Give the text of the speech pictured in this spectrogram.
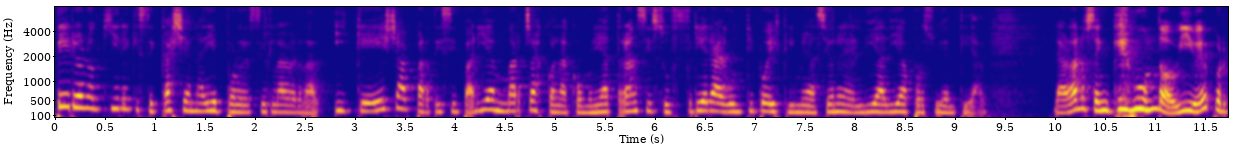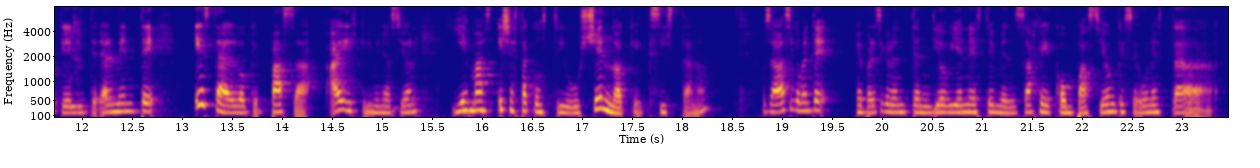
pero no quiere que se calle a nadie por decir la verdad, y que ella participaría en marchas con la comunidad trans si sufriera algún tipo de discriminación en el día a día por su identidad. La verdad no sé en qué mundo vive porque literalmente es algo que pasa, hay discriminación y es más, ella está contribuyendo a que exista, ¿no? O sea, básicamente me parece que no entendió bien este mensaje de compasión que según esta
